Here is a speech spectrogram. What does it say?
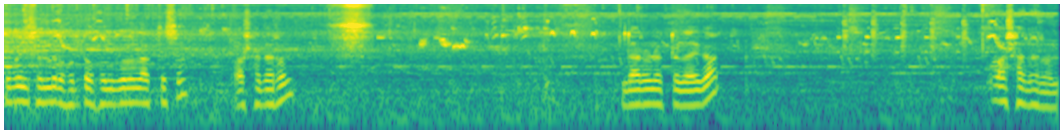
খুবই সুন্দর ভুট্টা ফুলগুলো লাগতেছে, অসাধারণ। দারুণ একটা জায়গা। অসাধারণ।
